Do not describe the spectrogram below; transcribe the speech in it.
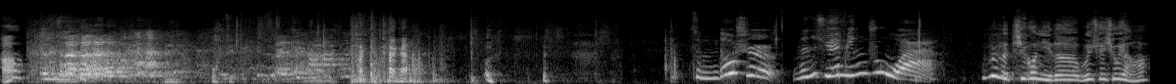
啊！哎呀，哦对，看看看看，怎么都是文学名著啊？为了提高你的文学修养啊，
